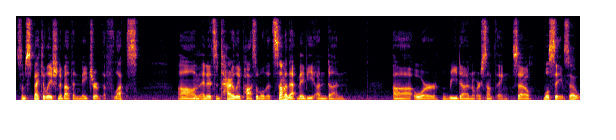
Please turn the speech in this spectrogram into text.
some speculation about the nature of the flux, um, and it's entirely possible that some of that may be undone, uh, or redone or something. So we'll see. So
